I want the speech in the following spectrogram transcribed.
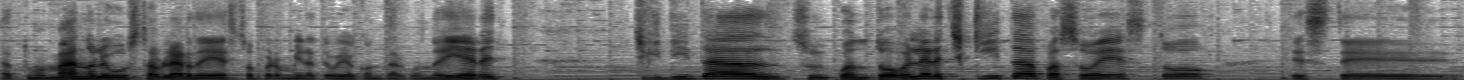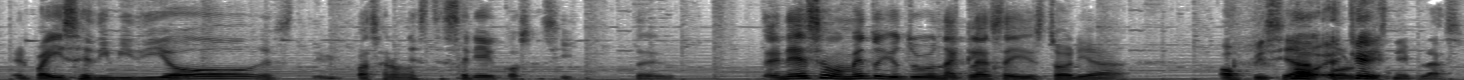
a tu mamá no le gusta hablar de esto, pero mira, te voy a contar. Cuando ella era chiquitita, su- cuando tu abuela era chiquita, pasó esto, este, el país se dividió, este, pasaron esta serie de cosas y... eh, en ese momento yo tuve una clase de historia auspiciada No, por que- Disney Plus.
